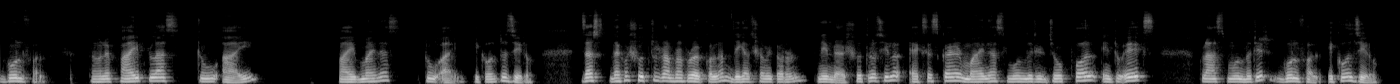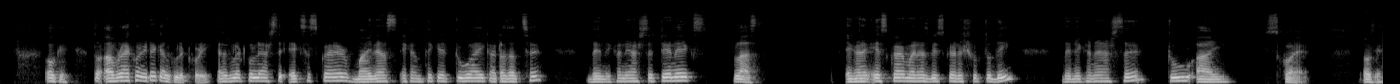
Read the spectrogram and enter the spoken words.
গুণফল। তাহলে five plus two I five minus two I equal to zero. Just দেখো সূত্রটা আমরা প্রয়োগ করলাম, দ্বিঘাত সমীকরণ নির্ণয়ের। সূত্র ছিল এক্স স্কোয়ার মাইনাস মূল দুটির যোগফল ইন্টু এক্স প্লাস মূল দুটির গুণফল ইকুয়াল জিরো ওকে তো আমরা এখন এটা ক্যালকুলেট করি। ক্যালকুলেট করলে আসছে এক্স স্কোয়ার মাইনাস এখান থেকে টু আই কাটা যাচ্ছে। দেন এখানে আসছে টেন এক্স প্লাস এখানে এ স্কোয়ার মাইনাস বি স্কোয়ারের সূত্র দিই। দেন এখানে আসছে two I square okay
